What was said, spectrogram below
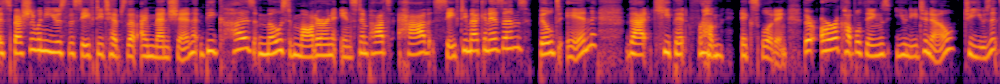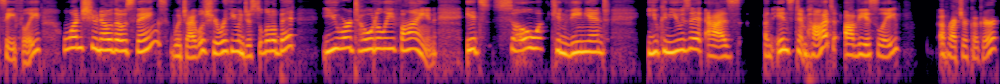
especially when you use the safety tips that I mention, because most modern Instant Pots have safety mechanisms built in that keep it from exploding. There are a couple things you need to know to use it safely. Once you know those things, which I will share with you in just a little bit, you are totally fine. It's so convenient. You can use it as an instant pot, obviously, a pressure cooker.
